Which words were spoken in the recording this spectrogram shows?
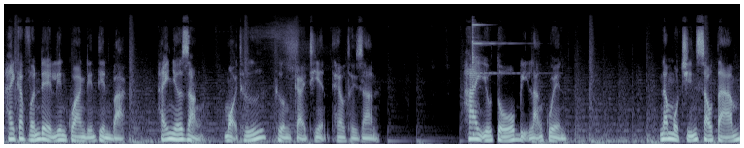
hay các vấn đề liên quan đến tiền bạc, hãy nhớ rằng mọi thứ thường cải thiện theo thời gian. Hai yếu tố bị lãng quên. Năm 1968,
